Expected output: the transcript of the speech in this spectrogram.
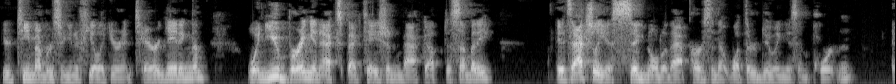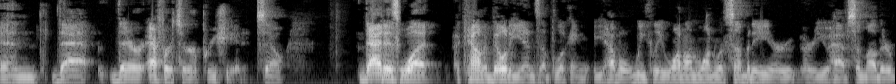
your team members are going to feel like you're interrogating them. When you bring an expectation back up to somebody, it's actually a signal to that person that what they're doing is important and that their efforts are appreciated. So that is what accountability ends up looking. You have a weekly one-on-one with somebody or or you have some other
